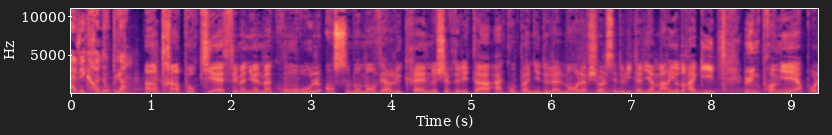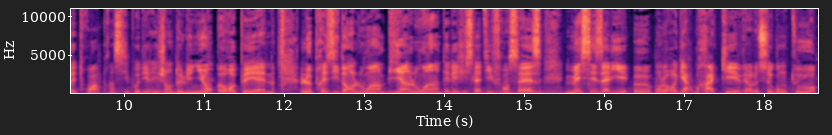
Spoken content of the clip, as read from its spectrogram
avec Blanc. Un train pour Kiev. Emmanuel Macron roule en ce moment vers l'Ukraine. Le chef de l'État, accompagné de l'Allemand Olaf Scholz et de l'Italien Mario Draghi. Une première pour les trois principaux dirigeants de l'Union européenne. Le président loin, bien loin des législatives françaises. Mais ses alliés, eux, ont le regard braqué vers le second tour.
